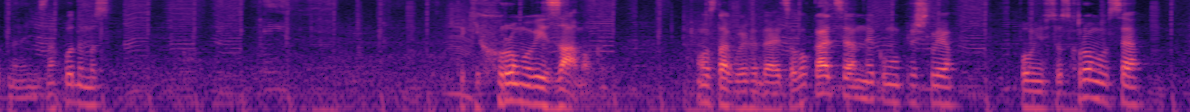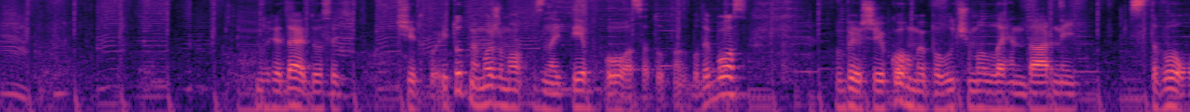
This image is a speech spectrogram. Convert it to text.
От ми на ній знаходимось. Такий хромовий замок. Ось так виглядає ця локація, на яку ми прийшли. Повністю з хрому все. Виглядає досить чітко. І тут ми можемо знайти боса. Тут у нас буде бос, вбивши якого ми получимо легендарний ствол.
